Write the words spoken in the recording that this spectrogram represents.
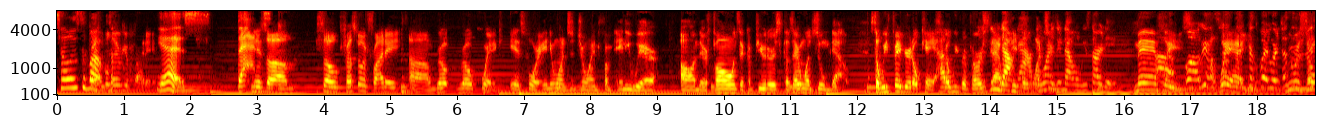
tell us about Festival Area Friday. Yes, that is um. So Festival Friday, uh, real real quick, is for anyone to join from anywhere on their phones, their computers, because everyone's zoomed out. So we figured, okay, how do we reverse that? When people now. Want they weren't doing that when we started. Man, uh, please. Well, okay, way ahead because what we're just we were zoom-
